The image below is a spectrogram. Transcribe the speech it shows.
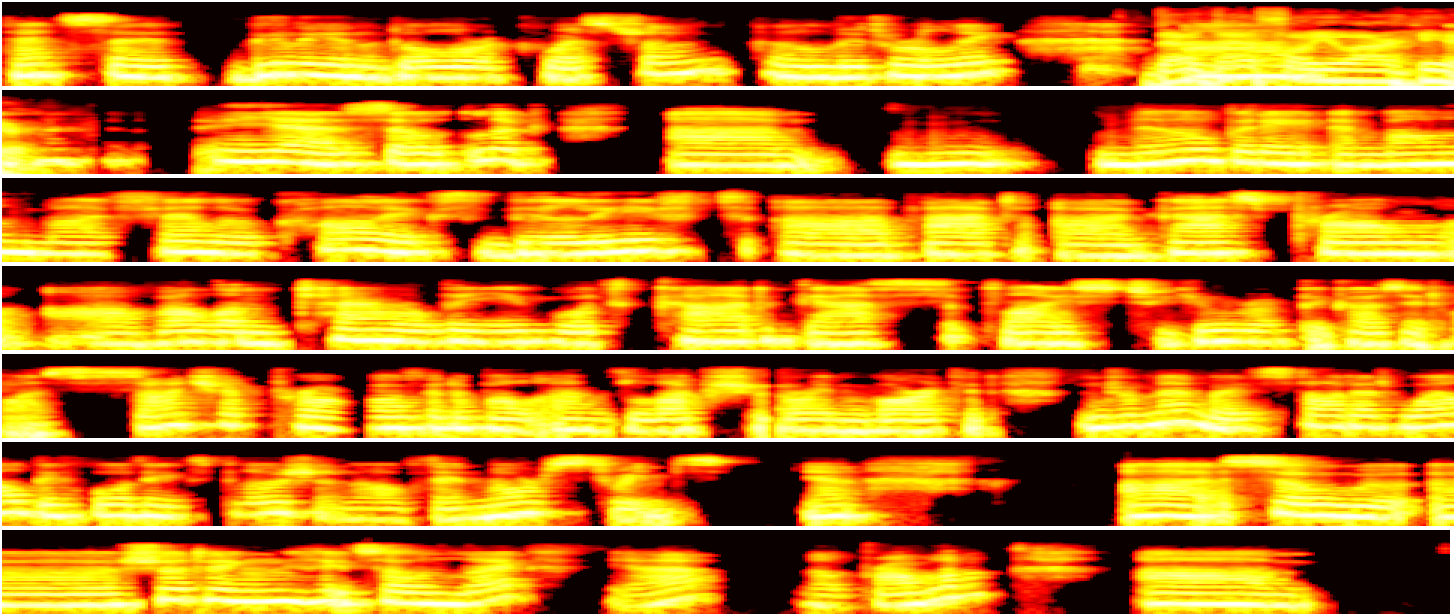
that's a billion dollar question, uh, literally. Therefore, um, you are here. Yeah. So look, um, nobody among my fellow colleagues believed uh, that uh, Gazprom uh, voluntarily would cut gas supplies to Europe because it was such a profitable and luxury market. And remember, it started well before the explosion of the Nord Streams. Yeah. Uh, so uh, shooting its own leg, yeah, no problem. Um,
